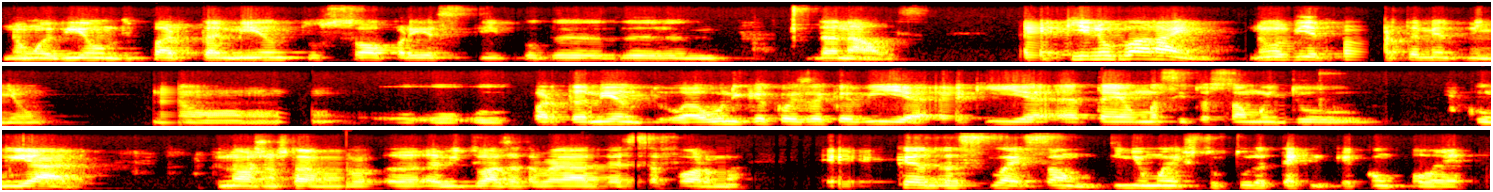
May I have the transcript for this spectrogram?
Não havia um departamento só para esse tipo de, de, de análise. Aqui no Bahrein não havia departamento nenhum. Não, o, o, departamento, a única coisa que havia aqui até uma situação muito peculiar, que nós não estávamos uh, habituados a trabalhar dessa forma, é que cada seleção tinha uma estrutura técnica completa.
